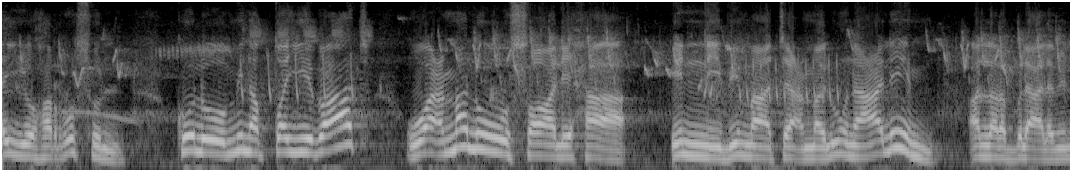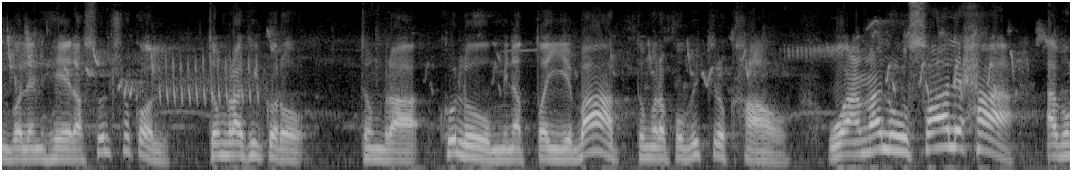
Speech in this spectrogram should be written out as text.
আইয়ুহার রসুল, কুলু মিনা তয়িবাত ওয়ামালু সালিহা। ইন্নি বিমা আলিম। আল্লাহ আলমিন বলেন, হে রাসুল সকল, তোমরা কি করো? তোমরা তোমরা পবিত্র খাও। ও আমালু সালেহা, এবং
